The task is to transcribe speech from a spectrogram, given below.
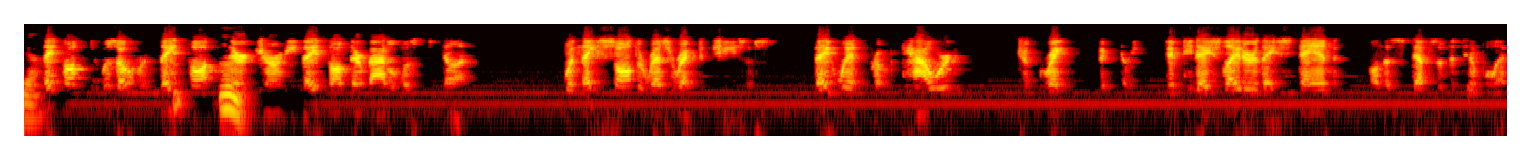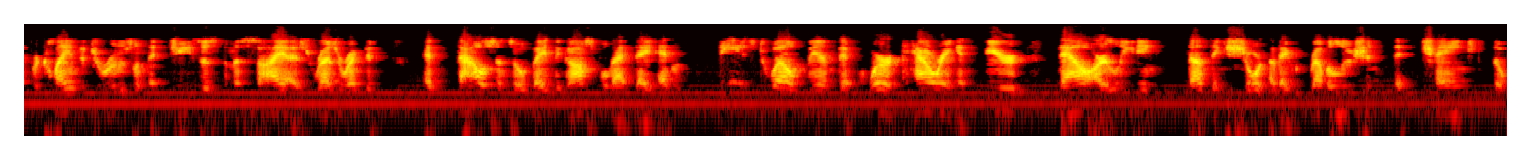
Yeah. They thought it was over. They thought Mm. their journey, they thought their battle was done. When they saw the resurrected Jesus, they went from coward to great victory. Fifty days later, they stand on the steps of the temple and proclaim to Jerusalem that Jesus, the Messiah, is resurrected, and thousands obeyed the gospel that day. And these 12 men that were cowering in fear now are leading nothing short of a revolution that changed the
